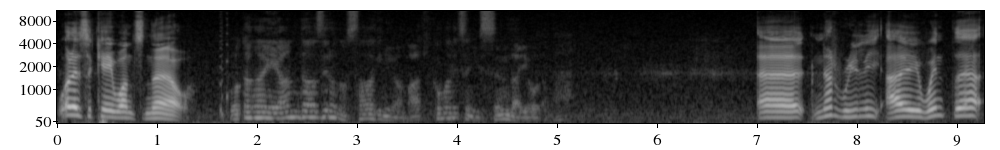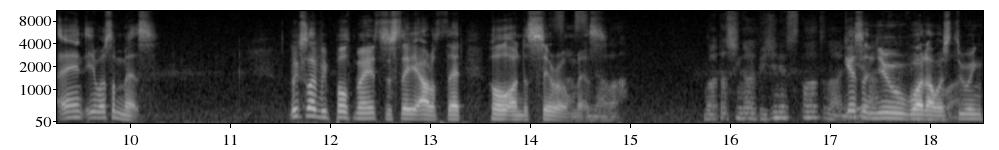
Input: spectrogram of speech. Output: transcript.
What is the K wants now? お互いアンダーゼロの騒ぎには巻き込まれずに済んだようだな Uh, not really. I went there and it was a mess. Looks like we both managed to stay out of that whole under zero さす mess. Guess I knew what I was doing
